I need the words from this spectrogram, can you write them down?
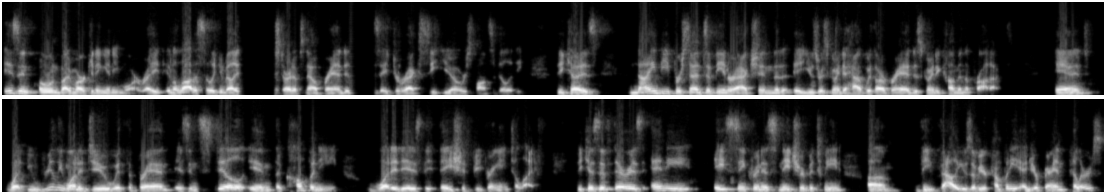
isn't owned by marketing anymore, right? In a lot of Silicon Valley startups now, brand is a direct CEO responsibility because 90% of the interaction that a user is going to have with our brand is going to come in the product. And what you really want to do with the brand is instill in the company what it is that they should be bringing to life. Because if there is any asynchronous nature between um, the values of your company and your brand pillars,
